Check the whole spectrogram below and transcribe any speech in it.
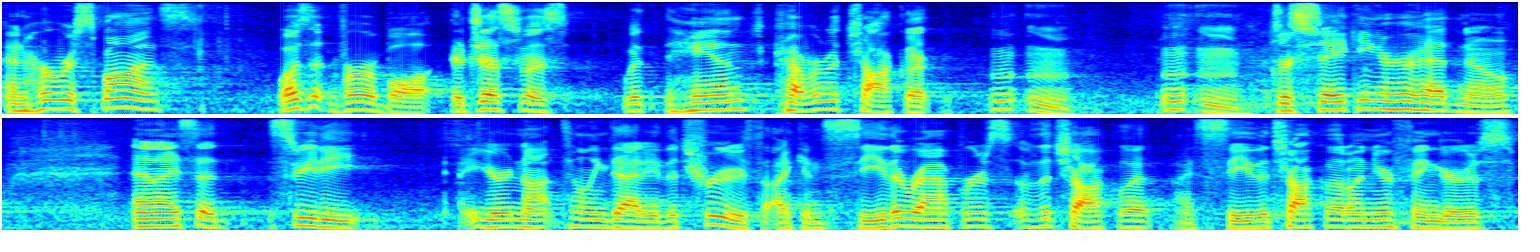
And her response wasn't verbal; it just was with hand covered with chocolate. Mm-mm, mm-mm, just shaking her head no. And I said, "Sweetie, you're not telling Daddy the truth. I can see the wrappers of the chocolate. I see the chocolate on your fingers."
